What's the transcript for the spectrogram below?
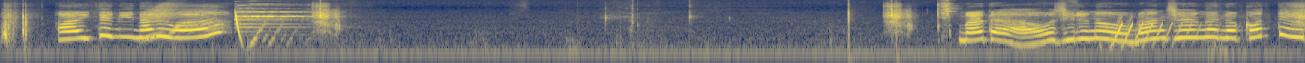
相手になるわ。まだ青汁のおまんじゅうが残ってい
